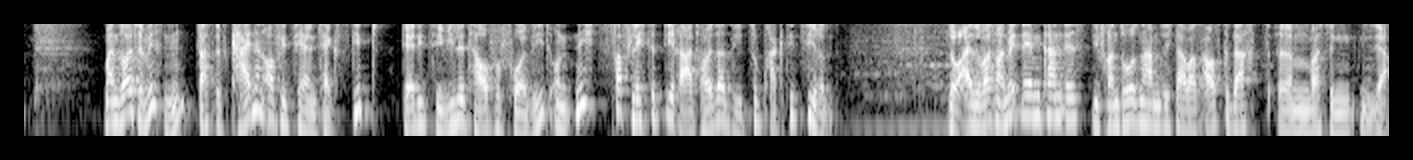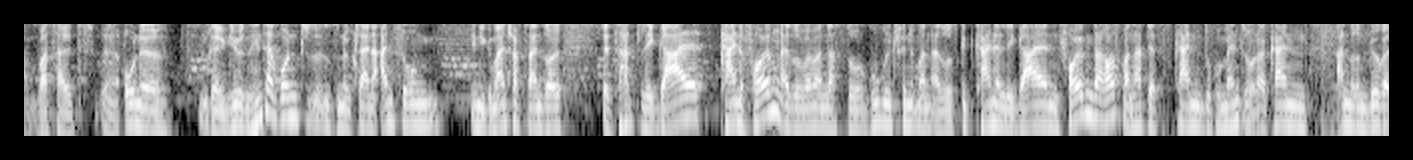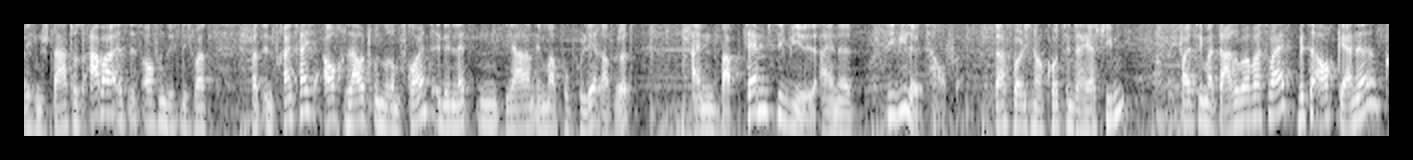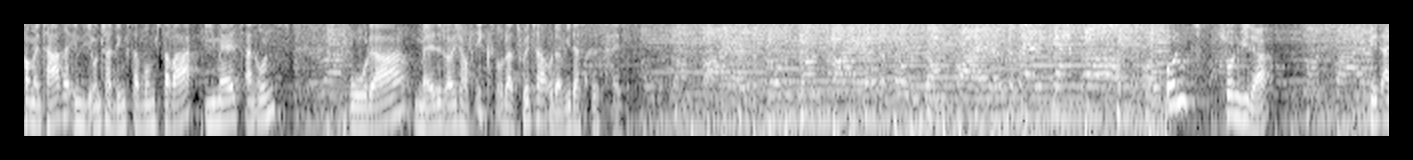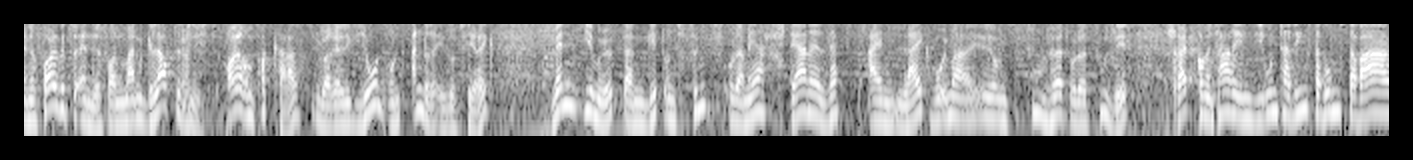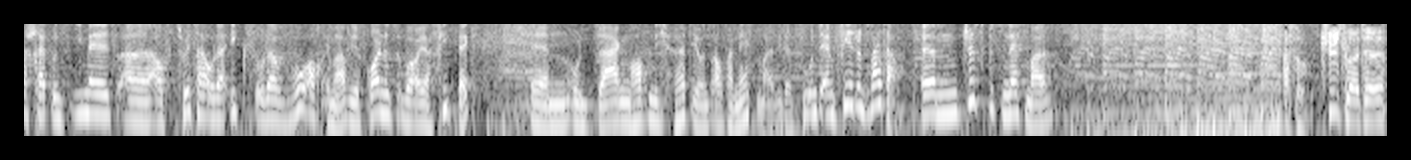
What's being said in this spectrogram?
Man sollte wissen, dass es keinen offiziellen Text gibt, der die zivile Taufe vorsieht und nichts verpflichtet die Rathäuser, sie zu praktizieren. So, also was man mitnehmen kann, ist, die Franzosen haben sich da was ausgedacht, ähm, was den, ja, was halt äh, ohne religiösen Hintergrund so eine kleine Einführung in die Gemeinschaft sein soll. Es hat legal keine Folgen, also wenn man das so googelt, findet man, also es gibt keine legalen Folgen daraus. Man hat jetzt keine Dokumente oder keinen anderen bürgerlichen Status, aber es ist offensichtlich was, was in Frankreich auch laut unserem Freund in den letzten Jahren immer populärer wird. Ein Baptême civil, eine zivile Taufe. Das wollte ich noch kurz hinterher schieben. Falls jemand darüber was weiß, bitte auch gerne Kommentare in die Unterdingsterbumsterbar, E-Mails an uns oder meldet euch auf X oder Twitter oder wie das alles heißt. Und schon wieder geht eine Folge zu Ende von Man glaubt es nicht, eurem Podcast über Religion und andere Esoterik. Wenn ihr mögt, dann gebt uns fünf oder mehr Sterne, setzt ein Like, wo immer ihr uns zuhört oder zuseht. Schreibt Kommentare in die Unterdings, da Bums, da Bar, schreibt uns E-Mails äh, auf Twitter oder X oder wo auch immer. Wir freuen uns über euer Feedback ähm, und sagen, hoffentlich hört ihr uns auch beim nächsten Mal wieder zu und empfiehlt uns weiter. Ähm, tschüss, bis zum nächsten Mal. Achso, tschüss Leute.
